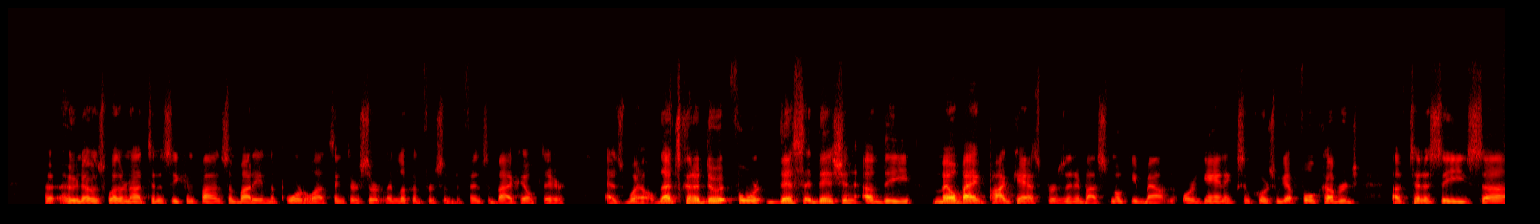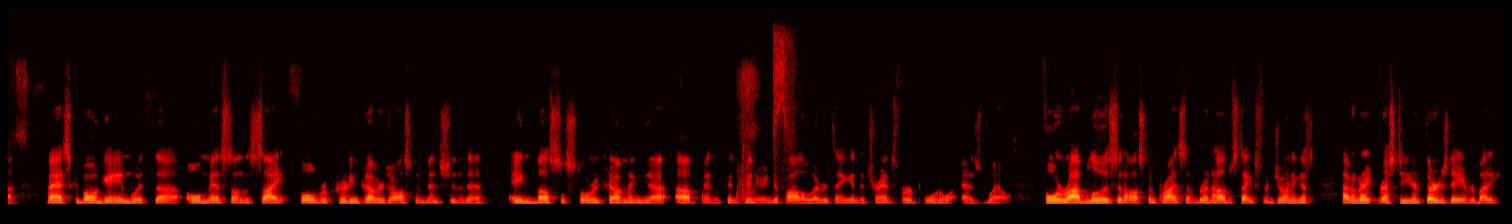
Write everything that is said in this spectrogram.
who knows whether or not Tennessee can find somebody in the portal. I think they're certainly looking for some defensive back help there as well. That's going to do it for this edition of the Mailbag Podcast presented by Smoky Mountain Organics. Of course, we got full coverage of Tennessee's uh, basketball game with uh, Ole Miss on the site, full recruiting coverage. Austin mentioned the Aiden Bustle story coming uh, up and continuing to follow everything in the transfer portal as well. For Rob Lewis and Austin Price, I'm Brent Hubbs. Thanks for joining us. Have a great rest of your Thursday, everybody.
